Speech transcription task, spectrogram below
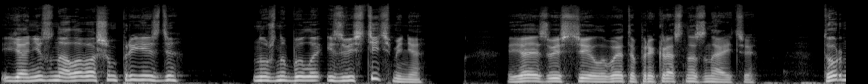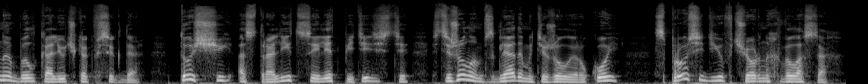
«Я не знал о вашем приезде. Нужно было известить меня». «Я известил, вы это прекрасно знаете». Торна был колюч, как всегда. Тощий, астролицый, лет пятидесяти, с тяжелым взглядом и тяжелой рукой, с проседью в черных волосах.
